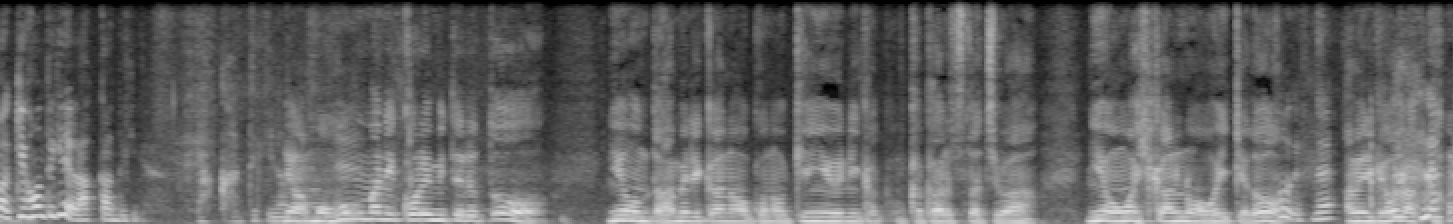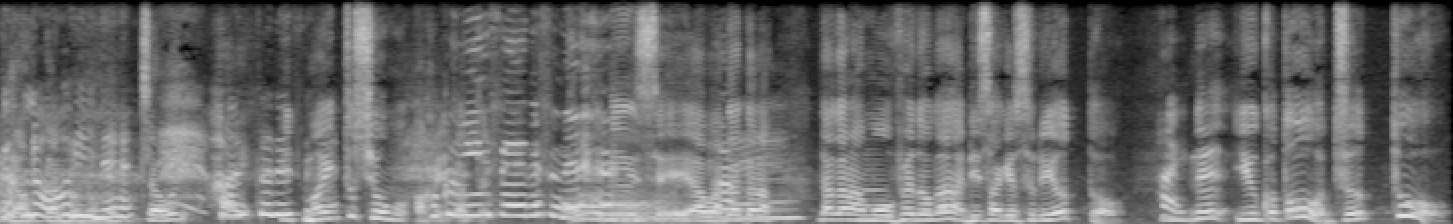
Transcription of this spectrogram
まあ、基本的には楽観的です。楽観的な、ね、いやもうほんまにこれ見てると日本とアメリカのこの金融に関わる人たちは日本は悲観論多いけど、ね、アメリカは楽観論めっちゃ多い、はい、毎年思う国民性ですね。国民性やわ。だからだからもうフェドが利下げするよと、はい、ねいうことをずっと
